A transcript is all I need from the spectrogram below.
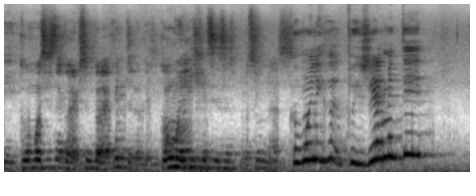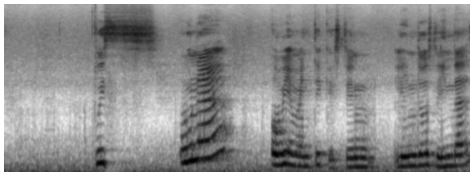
¿y ¿cómo es esa conexión con la gente? ¿Cómo eliges esas personas? ¿Cómo elijo? Pues realmente, pues una, obviamente que estén lindos, lindas.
